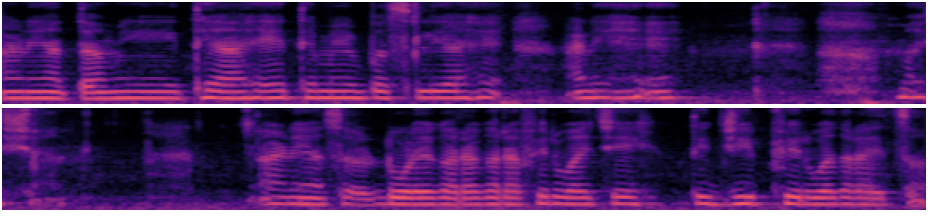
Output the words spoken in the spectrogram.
आणि आता मी इथे आहे इथे मी बसली आहे. आणि हे मशान. आणि असं डोळे घरा फिरवायचे ते जीप फिरवत राहायचं.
